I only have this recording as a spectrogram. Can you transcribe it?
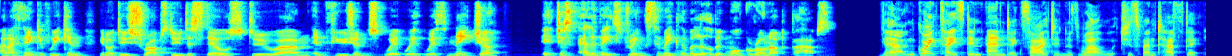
And I think if we can, you know, do shrubs, do distills, do um, infusions with, with, with nature, it just elevates drinks to make them a little bit more grown up, perhaps. Yeah, and great tasting and exciting as well, which is fantastic.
